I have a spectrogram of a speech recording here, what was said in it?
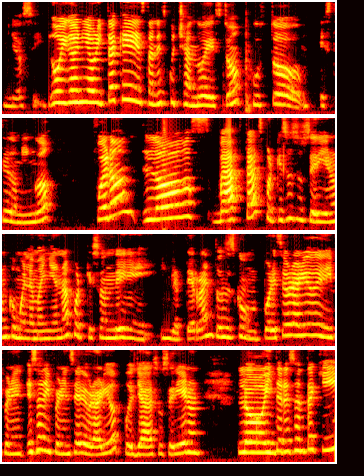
Ya sí. Oigan, y ahorita que están escuchando esto, justo este domingo, fueron los BAFTAs, porque eso sucedieron como en la mañana, porque son de Inglaterra, entonces como por ese horario de diferen esa diferencia de horario, pues ya sucedieron. Lo interesante aquí,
